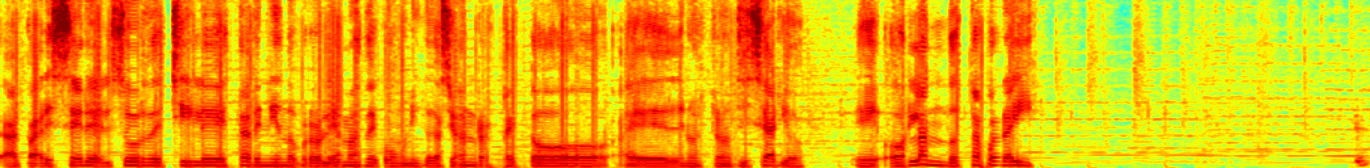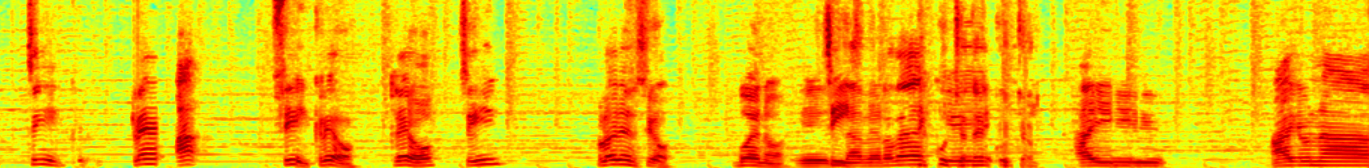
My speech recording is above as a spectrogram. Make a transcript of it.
al parecer el sur de Chile está teniendo problemas de comunicación respecto eh, de nuestro noticiario. Eh, Orlando, ¿estás por ahí? Sí, creo. Ah, sí, creo, creo, sí. Florencio. Bueno, eh, Sí, la verdad Te es escucho, que te escucho. hay, hay una,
